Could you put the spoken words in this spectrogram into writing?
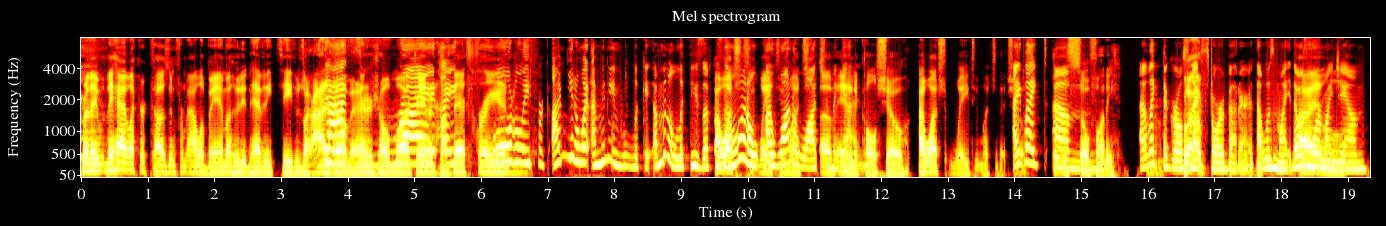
where they they had like her cousin from Alabama who didn't have any teeth. Who was like, I love That's Anna so much. Anna's my I best friend. Totally for I'm. You know what? I'm gonna look at. I'm gonna look these up I because I, watched wanna I want to watch of them again. Anna Nicole show. I watched way too much of that show. I liked. it Um, was so funny. I liked the girls But I- next door better. That was my. That was I more my jam.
